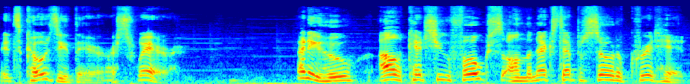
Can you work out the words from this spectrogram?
It's cozy there, I swear. Anywho, I'll catch you folks on the next episode of Crit Hit.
